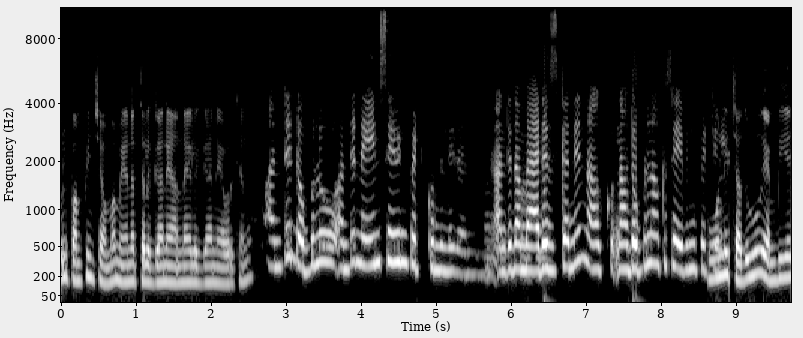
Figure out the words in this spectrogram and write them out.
డబ్బులు పంపించావమ్మా మేనత్తలకు కానీ అన్నయ్యలకు కానీ ఎవరికైనా? అంటే డబ్బులు అంటే నేను సేవింగ్ పెట్టుకుంది అంటే నా మ్యారేజ్ కానీ నాకు నా డబ్బులు నాకు సేవింగ్ పెట్టి ఓన్లీ చదువు ఎంబీఏ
